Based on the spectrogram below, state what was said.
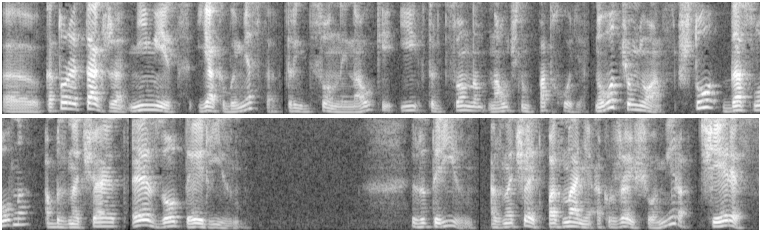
э, которая также не имеет якобы места в традиционной науке и в традиционном научном подходе. Но вот в чем нюанс. Что дословно обозначает эзотеризм? Эзотеризм означает познание окружающего мира через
